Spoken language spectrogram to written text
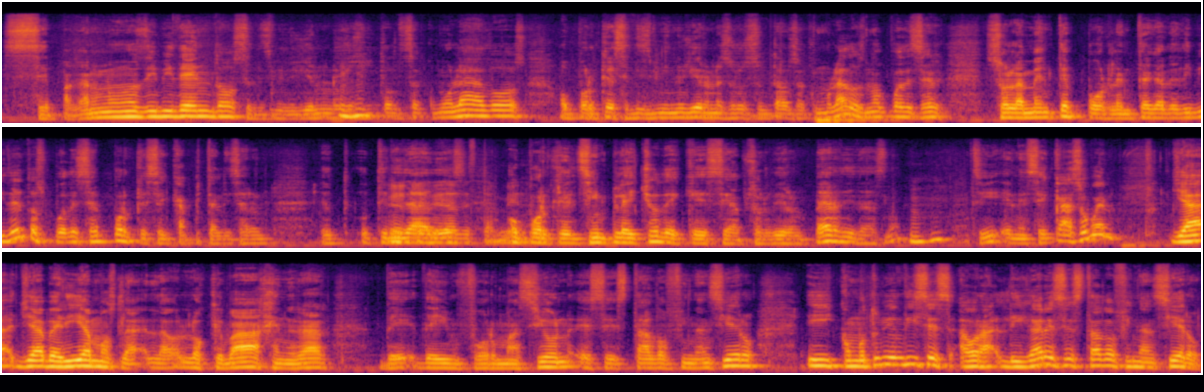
se pagaron unos dividendos, se disminuyeron los resultados acumulados, o por qué se disminuyeron esos resultados acumulados. No puede ser solamente por la entrega de dividendos, puede ser porque se capitalizaron ut- utilidades, o porque el simple hecho de que se absorbieron pérdidas, ¿no? ¿sí? En ese caso, bueno, ya, ya veríamos la- la- lo que va a generar de, de información ese estado financiero. Y como tú bien dices, ahora, ligar ese estado financiero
